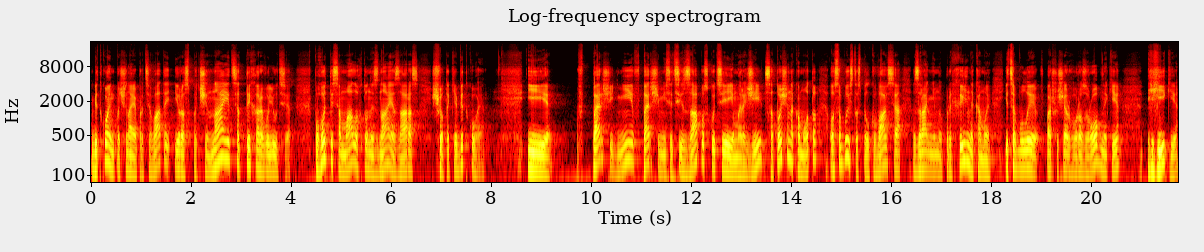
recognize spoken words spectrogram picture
біткоін починає працювати і розпочинається тиха революція. Погодьтеся, мало хто не знає зараз, що таке біткоін. І перші дні, в перші місяці запуску цієї мережі Сатоші Накамото особисто спілкувався з ранніми прихильниками, і це були в першу чергу розробники, гіки,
